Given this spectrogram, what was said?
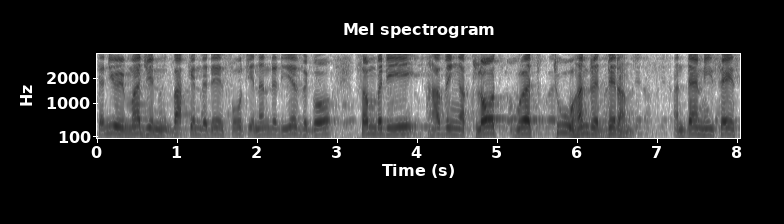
Can you imagine back in the days, 1400 years ago, somebody having a cloth worth 200 dirhams? And then he says,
